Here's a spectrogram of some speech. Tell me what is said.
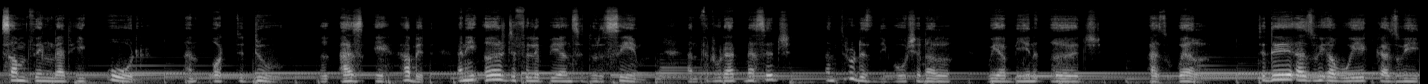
something that he owed and ought to do as a habit. And he urged the Philippians to do the same. And through that message and through this devotional, we are being urged as well. Today, as we awake, as we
